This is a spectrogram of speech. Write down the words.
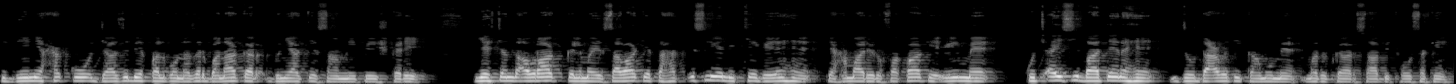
کہ دین حق کو جازب قلب و نظر بنا کر دنیا کے سامنے پیش کرے۔ یہ چند اوراق کلمہ سوا کے تحت اس لیے لکھے گئے ہیں کہ ہمارے رفقا کے علم میں کچھ ایسی باتیں رہیں جو دعوتی کاموں میں مددگار ثابت ہو سکیں۔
